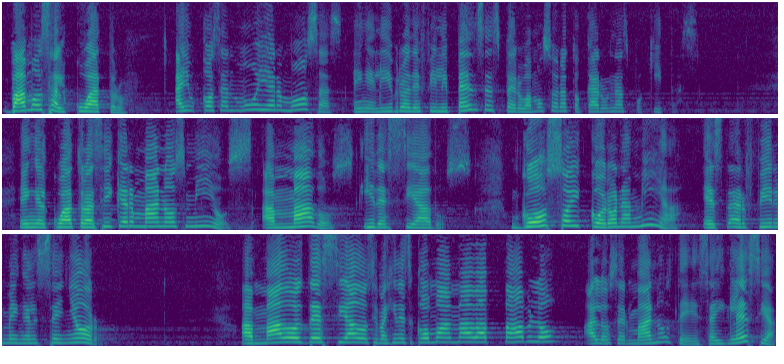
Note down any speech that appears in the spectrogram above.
Vamos al 4 hay cosas muy hermosas en el libro de Filipenses, pero vamos ahora a tocar unas poquitas. En el 4, así que hermanos míos, amados y deseados, gozo y corona mía, estar firme en el Señor. Amados deseados, imagínense cómo amaba Pablo a los hermanos de esa iglesia.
